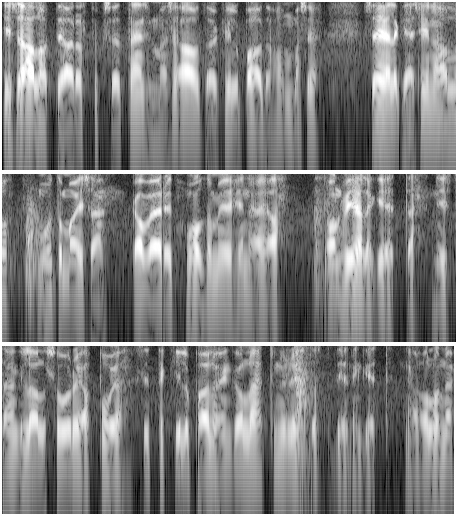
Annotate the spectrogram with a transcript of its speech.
Isä aloitti harrastuksen, että ensimmäisen auto- ja kilpa hommasi ja sen jälkeen siinä on ollut muutama isän kaverit huoltomiehinä ja on vieläkin, että niistä on kyllä ollut suuri apu ja sitten kilpailuihin on lähtenyt Ristosta tietenkin, että ne on ollut ne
